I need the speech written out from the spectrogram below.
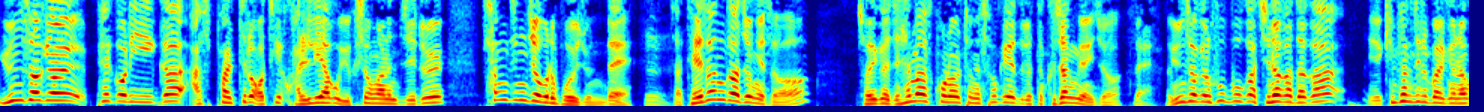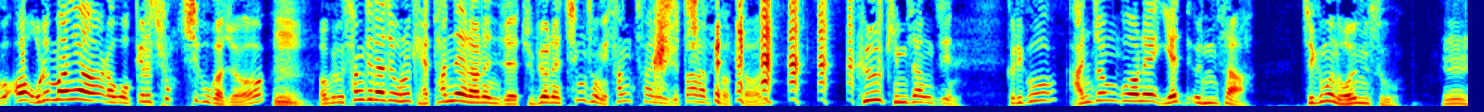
윤석열 패거리가 아스팔트를 어떻게 관리하고 육성하는지를 상징적으로 보여주는데 음. 자 대선 과정에서 저희가 이제 헬마스 코너를 통해 소개해드렸던 그 장면이죠. 네. 윤석열 후보가 지나가다가 예, 김상진을 발견하고 어 오랜만이야라고 어깨를 툭 치고 가죠. 음. 어 그리고 상진아재 오늘 개 탔네라는 이제 주변의 칭송이 상찬이 이제 따랐었던 그 김상진 그리고 안정권의 옛 은사 지금은 원수 음.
